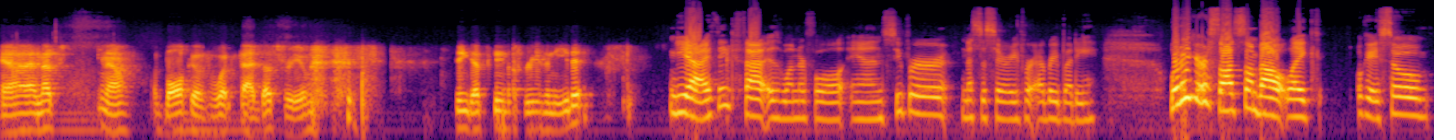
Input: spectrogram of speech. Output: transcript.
And that's, you know, a bulk of what fat does for you. think that's enough reason to eat it? Yeah, I think fat is wonderful and super necessary for everybody. What are your thoughts about like okay, so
